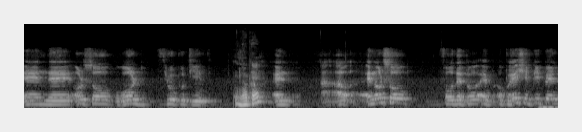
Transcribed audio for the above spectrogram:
and uh, also rolled throughput yield. Okay. And uh, and also for the pro- uh, operation people,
